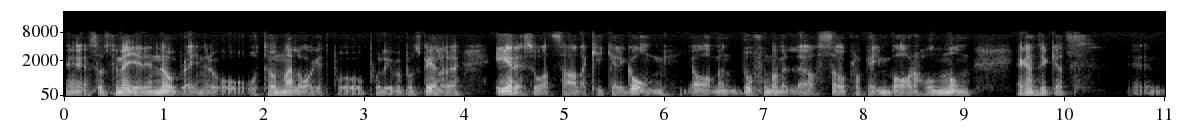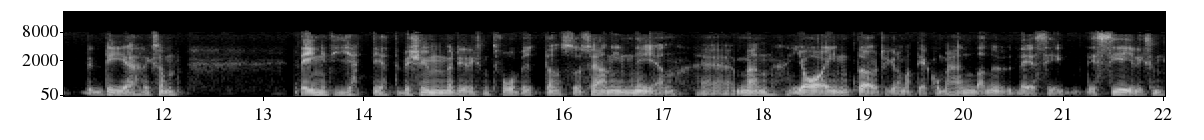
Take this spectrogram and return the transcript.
Eh, så att för mig är det en no-brainer att, tömma tumma laget på, på Liverpool-spelare. Är det så att Salah kickar igång, ja men då får man väl lösa och plocka in bara honom. Jag kan tycka att eh, det liksom det är inget jätte, jättebekymmer. Det är liksom två byten så, så är han inne igen. Eh, men jag är inte övertygad om att det kommer hända nu. Det ser, det ser liksom,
